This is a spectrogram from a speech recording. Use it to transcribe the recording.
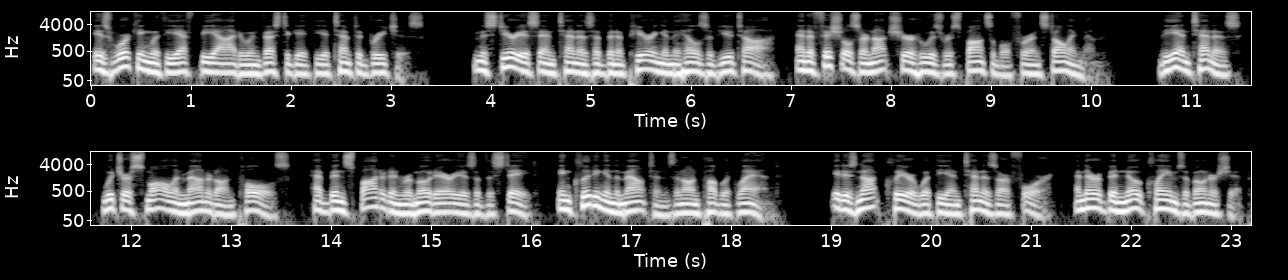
is working with the FBI to investigate the attempted breaches. Mysterious antennas have been appearing in the hills of Utah, and officials are not sure who is responsible for installing them. The antennas, which are small and mounted on poles, have been spotted in remote areas of the state, including in the mountains and on public land. It is not clear what the antennas are for, and there have been no claims of ownership.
